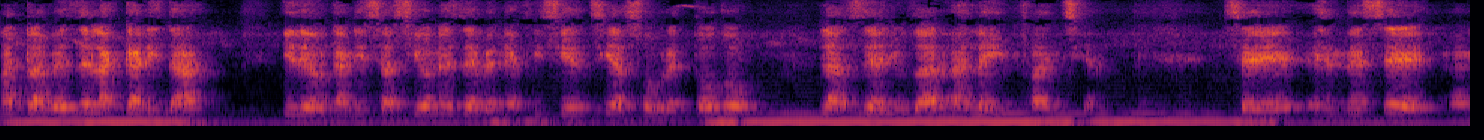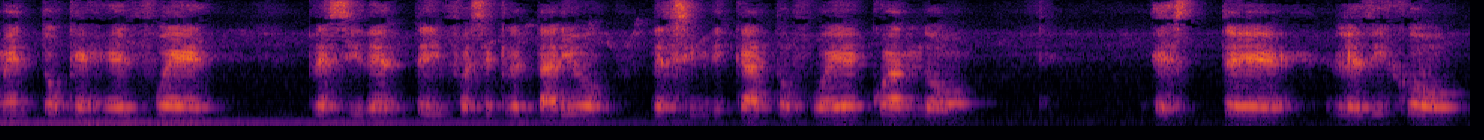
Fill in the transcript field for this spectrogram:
a través de la caridad y de organizaciones de beneficencia, sobre todo las de ayudar a la infancia. en ese momento que él fue presidente y fue secretario del sindicato fue cuando este le dijo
